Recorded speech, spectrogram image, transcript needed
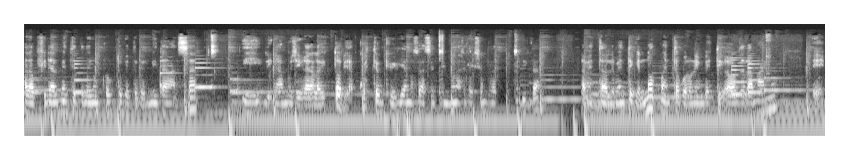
para finalmente tener un producto que te permita avanzar y, digamos, llegar a la victoria. Cuestión que hoy día no se hace en ninguna selección de la técnica lamentablemente que no cuenta con un investigador de la mano eh,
